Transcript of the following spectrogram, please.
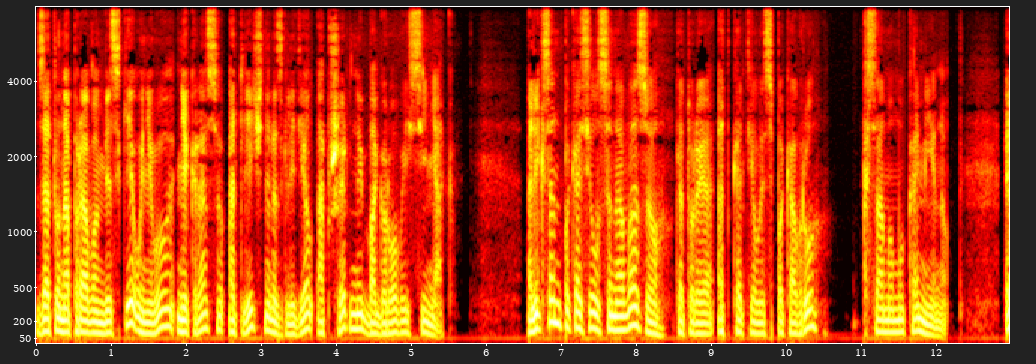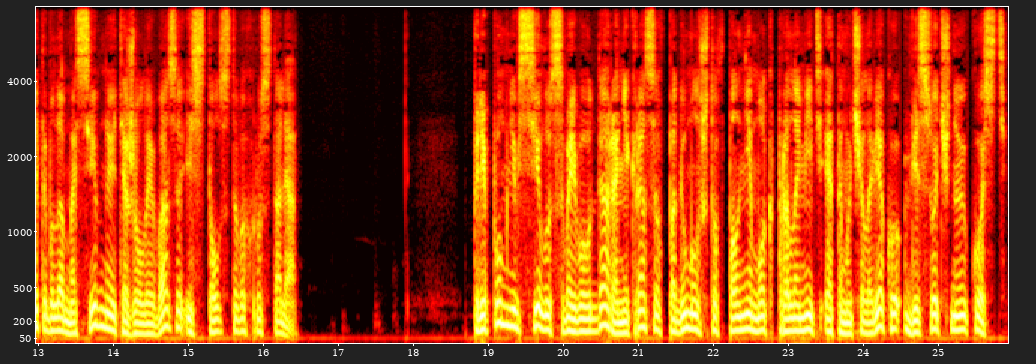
Зато на правом виске у него Некрасов отлично разглядел обширный багровый синяк. Александр покосился на вазу, которая откатилась по ковру к самому камину. Это была массивная тяжелая ваза из толстого хрусталя. Припомнив силу своего удара, Некрасов подумал, что вполне мог проломить этому человеку височную кость,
